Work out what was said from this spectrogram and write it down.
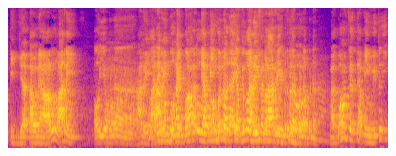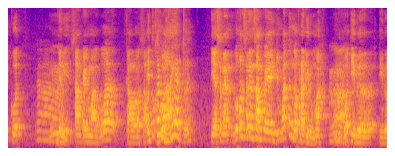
tiga tahun yang lalu lari. oh iya Oh, benar lari. lari emang itu hype banget. tuh Tiap Oh, minggu bener. tuh ada tiap event- minggu ada event lari benar benar benar Nah, gua hampir tiap minggu itu ikut. Heeh. Jadi sampai emak gua kalau itu kan gua- bayar coy Iya Senin, gua kan Senin sampai Jumat tuh nggak pernah di rumah. Hmm. Gua tidur tidur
